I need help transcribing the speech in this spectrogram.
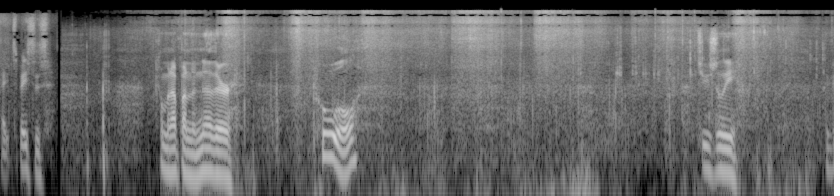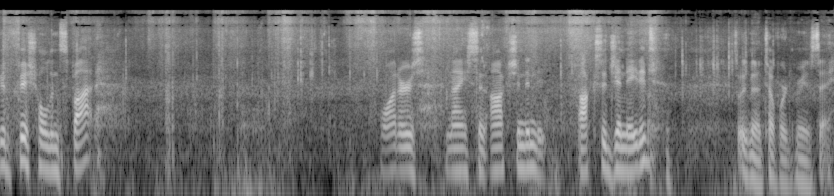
tight spaces. Coming up on another pool. It's usually a good fish holding spot. Water's nice and oxygenated. oxygenated. It's always been a tough word for me to say.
